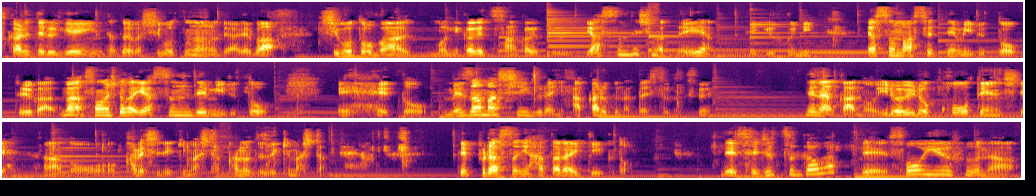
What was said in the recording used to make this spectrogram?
疲れてる原因、例えば仕事なのであれば、仕事をまあ、もう2ヶ月、3ヶ月休んでしまったらええやんっていうふうに、休ませてみると、というか、まあ、その人が休んでみると、えっ、と、目覚ましいぐらいに明るくなったりするんですね。で、なんかあの、いろいろ好転して、あの、彼氏できました、彼女できました、みたいな。で、プラスに働いていくと。で、施術側って、そういうふうな、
